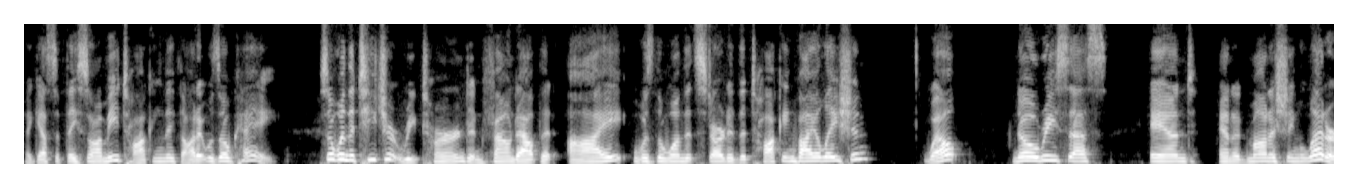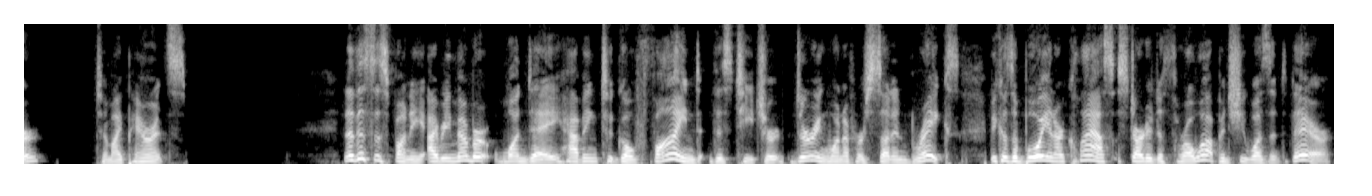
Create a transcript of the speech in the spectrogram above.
I guess if they saw me talking, they thought it was okay. So when the teacher returned and found out that I was the one that started the talking violation, well, no recess and an admonishing letter to my parents. Now, this is funny. I remember one day having to go find this teacher during one of her sudden breaks because a boy in our class started to throw up and she wasn't there.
